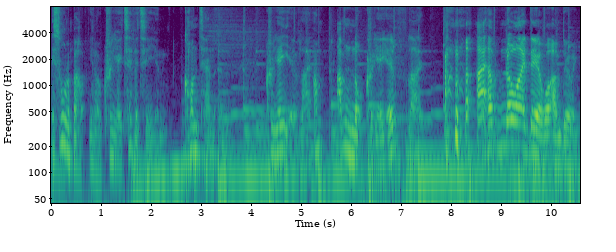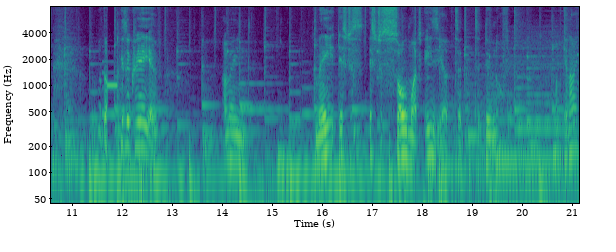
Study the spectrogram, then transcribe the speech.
it's all about you know creativity and content and creative. Like I'm, I'm not creative. Like. I have no idea what I'm doing. What the fuck is a creative? I mean, me, it's just it's just so much easier to, to do nothing. Can I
